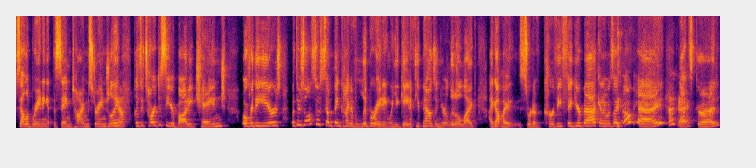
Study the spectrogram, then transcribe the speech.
celebrating at the same time, strangely, because yeah. it's hard to see your body change over the years. But there's also something kind of liberating when you gain a few pounds and you're a little like, I got my sort of curvy figure back. And I was like, okay, okay. that's good.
